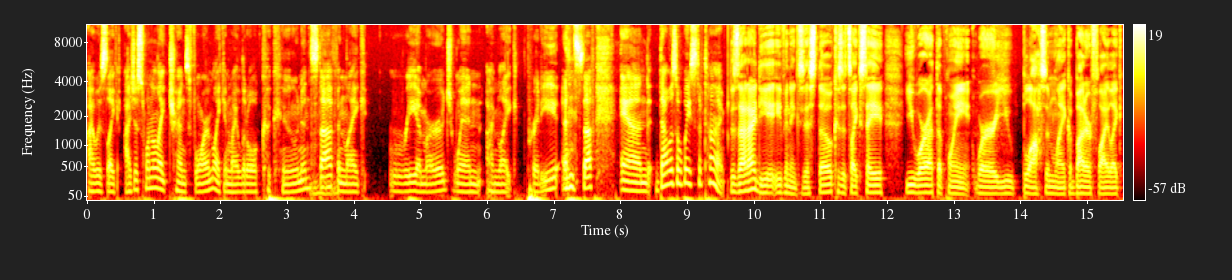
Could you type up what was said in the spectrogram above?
I was like, I just want to like transform like in my little cocoon and stuff mm-hmm. and like re-emerge when I'm like pretty and stuff. And that was a waste of time. Does that idea even exist though? Because it's like, say you were at the point where you blossom like a butterfly, like,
